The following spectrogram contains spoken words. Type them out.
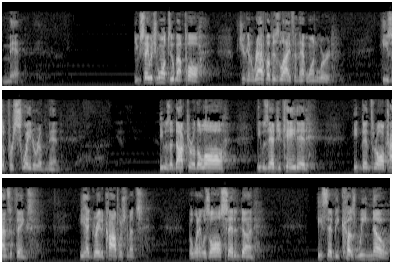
men. You can say what you want to about Paul, but you can wrap up his life in that one word. He's a persuader of men. He was a doctor of the law. He was educated. He'd been through all kinds of things. He had great accomplishments. But when it was all said and done, he said, because we know.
